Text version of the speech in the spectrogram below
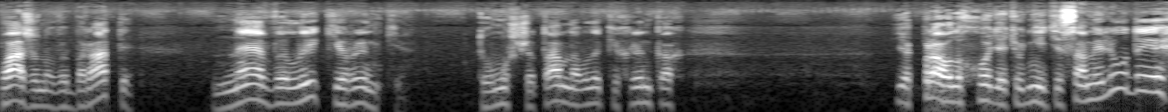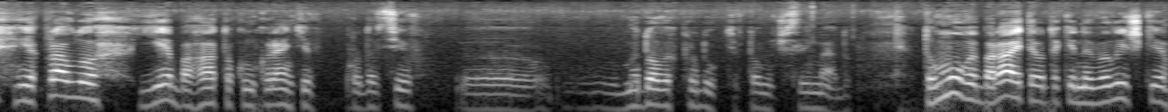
бажано вибирати невеликі ринки, тому що там на великих ринках, як правило, ходять одні й ті самі люди, і, як правило, є багато конкурентів, продавців е, медових продуктів, в тому числі й меду. Тому вибирайте отакі невеличкі,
